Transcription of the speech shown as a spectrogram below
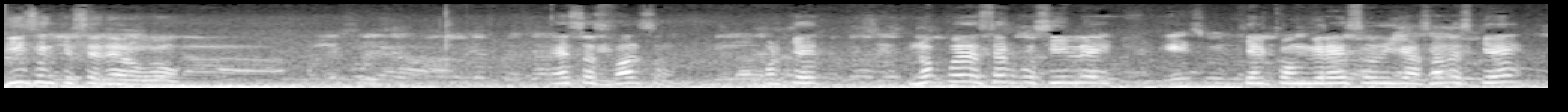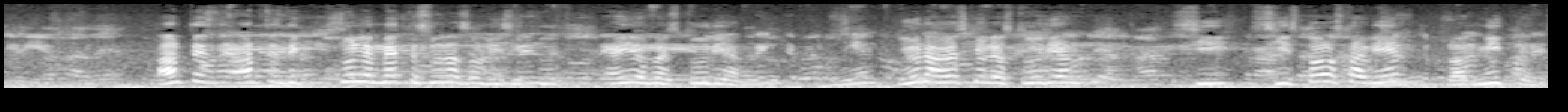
dicen que se derogó. Eso es falso, porque no puede ser posible que el Congreso diga, ¿sabes qué? Antes de, antes de que tú le metes una solicitud, ellos lo estudian. Y una vez que lo estudian, si, si todo está bien, lo admiten.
